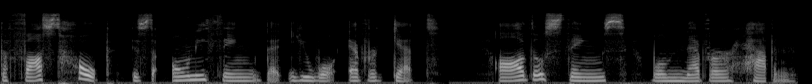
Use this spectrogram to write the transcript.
The false hope is the only thing that you will ever get. All those things will never happen.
